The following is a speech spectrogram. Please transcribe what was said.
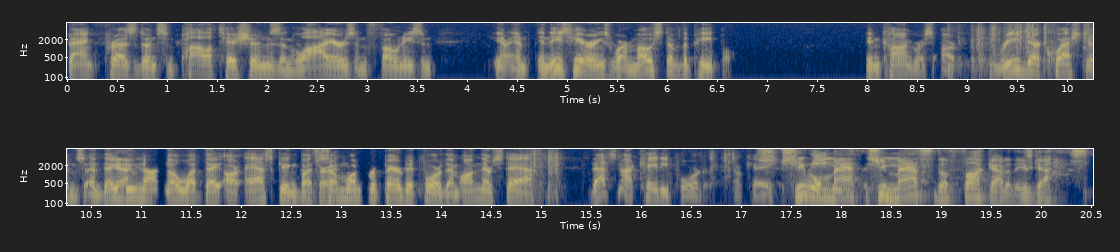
bank presidents and politicians and liars and phonies and you know in, in these hearings where most of the people in Congress are read their questions and they Yeah. do not know what they are asking, but right. someone prepared it for them on their staff. That's not Katie Porter. Okay. She will math. She maths the fuck out of these guys.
